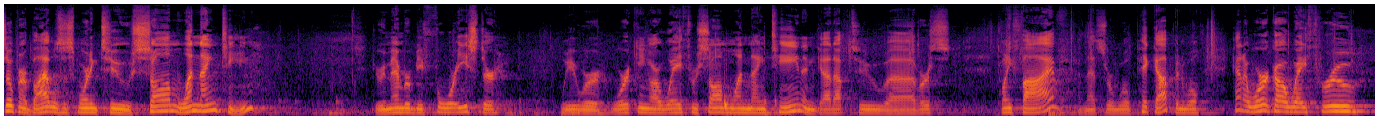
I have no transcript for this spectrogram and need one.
Let's open our Bibles this morning to Psalm 119. If you remember before Easter, we were working our way through Psalm 119 and got up to uh, verse 25, and that's where we'll pick up and we'll kind of work our way through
